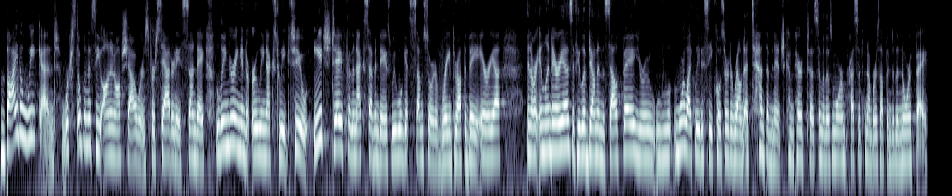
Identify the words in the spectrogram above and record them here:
By the weekend, we're still going to see on and off showers for Saturday, Sunday, lingering into early next week too. Each day for the next seven days, we will get some sort of rain throughout the Bay Area. In our inland areas, if you live down in the South Bay, you're more likely to see closer to around a tenth of an inch compared to some of those more impressive numbers up into the North Bay.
